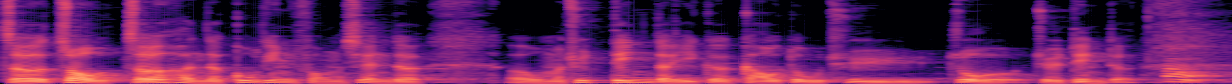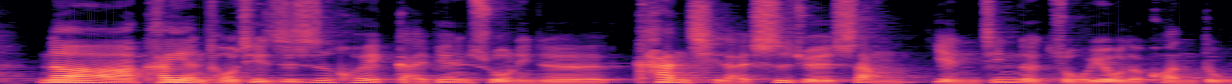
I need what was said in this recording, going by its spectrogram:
褶皱折痕的固定缝线的。呃，我们去盯的一个高度去做决定的。嗯，那开眼头其实是会改变说你的看起来视觉上眼睛的左右的宽度、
